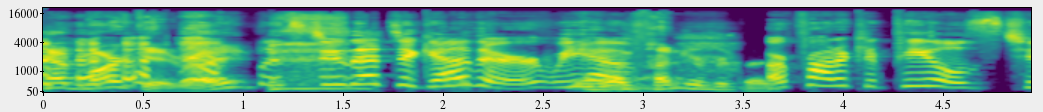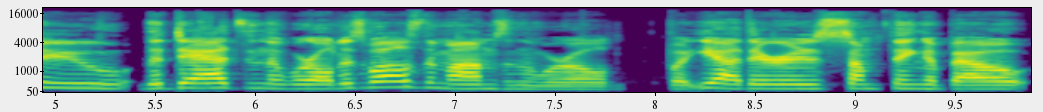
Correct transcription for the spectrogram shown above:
that market, right? Let's do that together. We have 100%. our product appeals to the dads in the world as well as the moms in the world. But yeah, there is something about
